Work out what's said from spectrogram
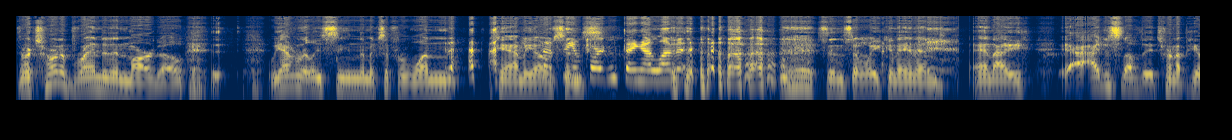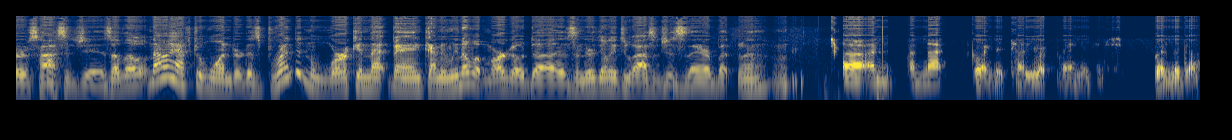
the return of Brendan and Margot. We haven't really seen them except for one cameo. That's since, the important thing. I love it. since Awakening, and and I I just love they turn up here as hostages. Although now I have to wonder: Does Brendan work in that bank? I mean, we know what Margot does, and they're the only two hostages there. But uh, uh, I'm I'm not going to tell you what Brendan does. Brendan does.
